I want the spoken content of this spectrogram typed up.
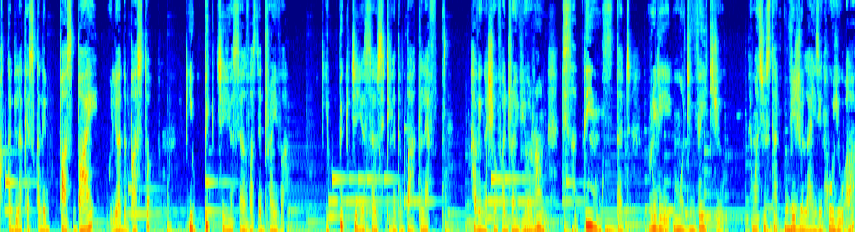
a Cadillac Escalade pass by while you're at the bus stop, you picture yourself as the driver. You picture yourself sitting at the back left, having a chauffeur drive you around. These are things that really motivate you. And once you start visualizing who you are,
